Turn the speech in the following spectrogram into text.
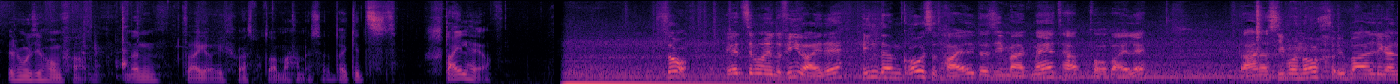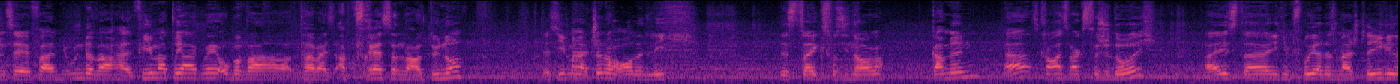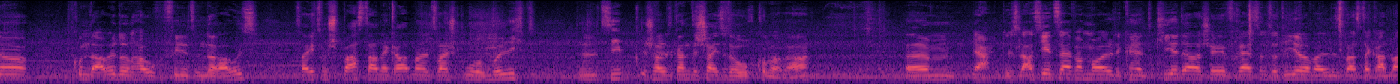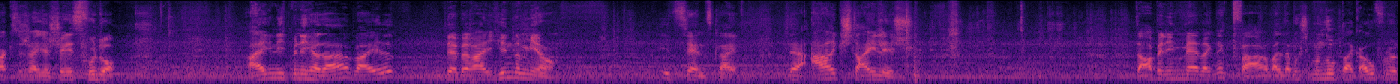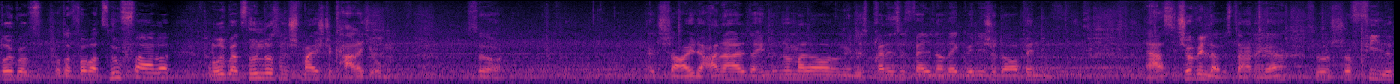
Jetzt muss ich heimfahren. Und dann zeige ich euch, was wir da machen müssen. Da geht's steil her. So, jetzt sind wir in der Viehweide. Hinter dem großen Teil, das ich mal gemäht habe vor einer Weile. Da sieht man noch überall die ganze, vor allem hier unten war halt viel Material gewesen, oben war teilweise abgefressen, war dünner. Da sieht man halt schon noch ordentlich das Zeugs, was sie noch gammeln. Ja, das Gras wächst zwischendurch. Heißt, äh, wenn ich im Frühjahr das mal striegel, dann kommt da wieder ein Haufen Filz raus. Sag ich zum Spaß, da hat er gerade mal zwei Spuren gemulcht. Im Prinzip ist halt das ganze Scheiße da hochgekommen. Ja. Ähm, ja, das lasse ich jetzt einfach mal. Da können die Kühe da schön fressen und sortieren, weil das, was da gerade wächst, ist eigentlich ein schönes Futter. Eigentlich bin ich ja da, weil der Bereich hinter mir, jetzt sehen Sie gleich, der arg steil ist. Da bin ich im Mehrwerk nicht gefahren, weil da musst du immer nur bergauf und drüber, oder vorwärts nur fahren und rückwärts runter, sonst schmeißt der Karre um. So. Jetzt schaue ich da an, halt da hinten nochmal irgendwie das Brennnesselfeld noch weg, wenn ich schon da bin. Ja, sieht schon wild aus da hinten, gell? So, schon viel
